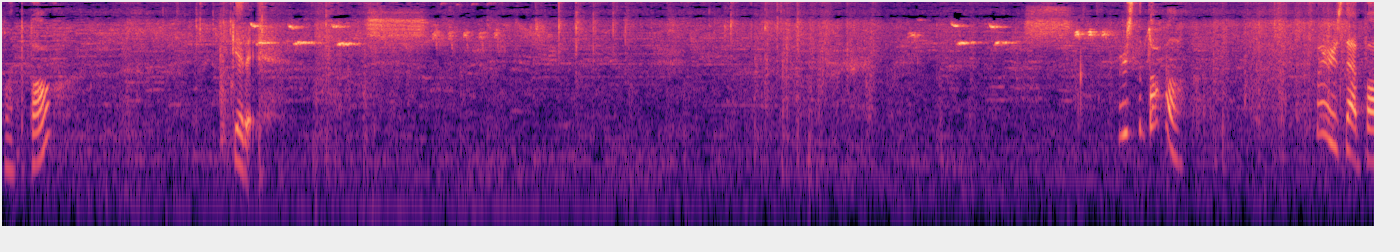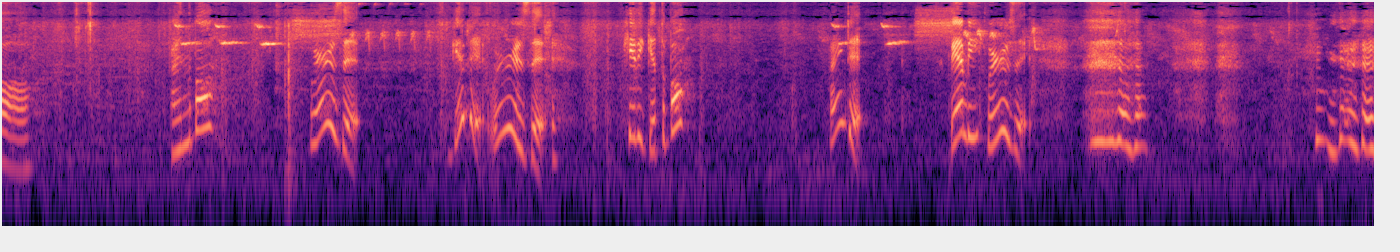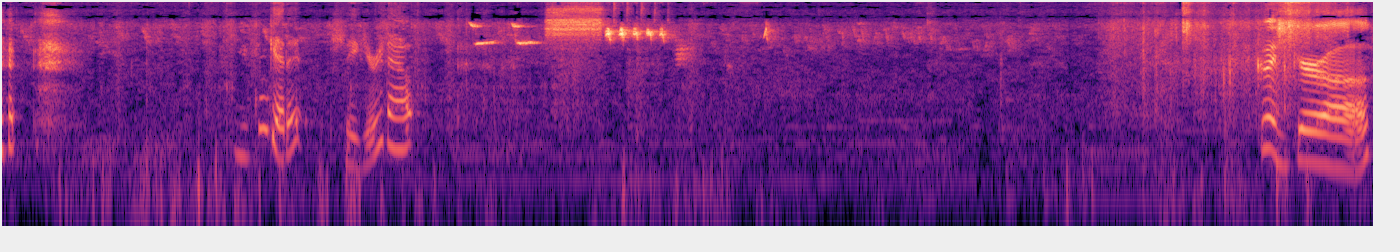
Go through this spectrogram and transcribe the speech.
Want the ball? Get it. Where's the ball? Where is that ball? Find the ball? Where is it? Get it. Where is it? Kitty, get the ball. Find it. Bambi, where is it? you can get it. Figure it out. Good girl.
